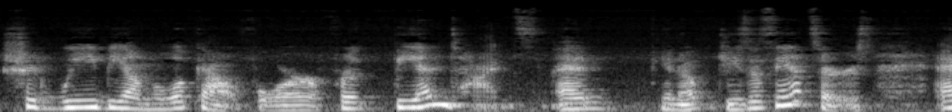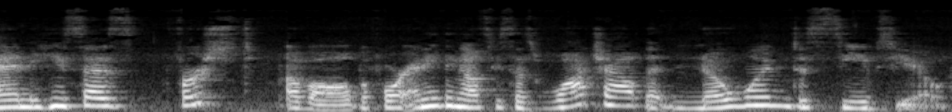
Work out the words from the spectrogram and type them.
should we be on the lookout for for the end times? And, you know, Jesus answers. And he says, first of all, before anything else, he says, watch out that no one deceives you.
